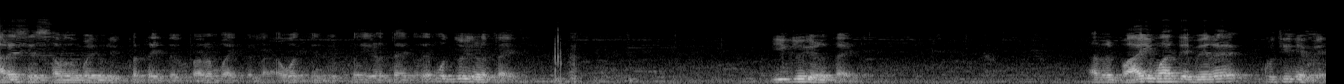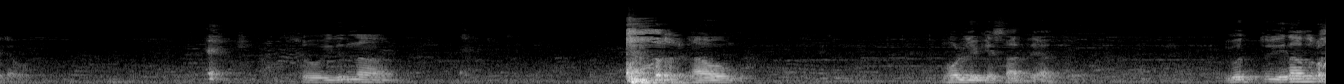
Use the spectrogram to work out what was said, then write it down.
ಆರ್ ಎಸ್ ಎಸ್ ಸಾವಿರದ ಒಂಬೈನೂರ ಇಪ್ಪತ್ತೈದರಲ್ಲಿ ಪ್ರಾರಂಭ ಆಯ್ತಲ್ಲ ಅವತ್ತಿನಿಂದ ಕೂಡ ಹೇಳ್ತಾ ಇದ್ದಾರೆ ಮೊದಲು ಹೇಳ್ತಾ ಇದೆ. ಈಗಲೂ ಹೇಳ್ತಾ ಇದೆ. ಆದ್ರೆ ಬಾಯಿ ಮಾತೆ ಬೇರೆ, ಕೃತಿನೇ ಬೇರೆ ಅವರು. ಸೊ ಇದನ್ನ ನಾವು ನೋಡಲಿಕ್ಕೆ ಸಾಧ್ಯ ಇವತ್ತು ಏನಾದರೂ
